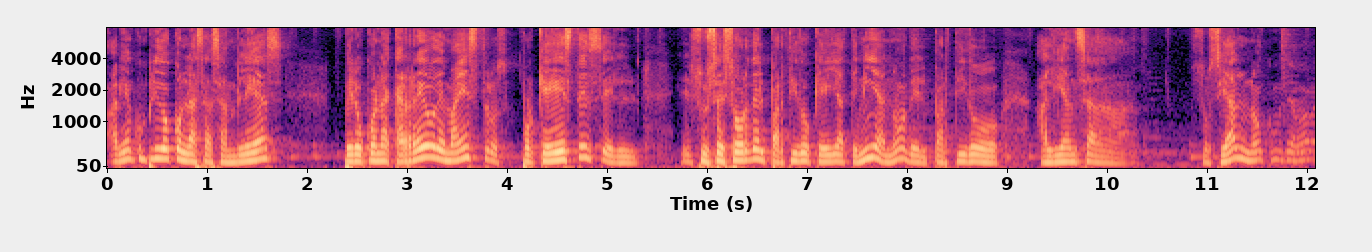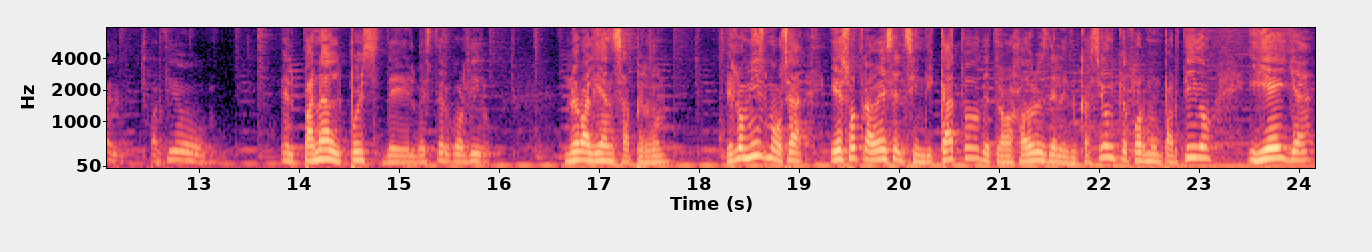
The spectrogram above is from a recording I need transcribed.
habían cumplido con las asambleas, pero con acarreo de maestros, porque este es el, sucesor del partido que ella tenía, ¿no? Del partido Alianza Social, ¿no? ¿Cómo se llamaba? El partido, el Panal, pues, del Bester Gordido. Nueva Alianza, perdón. Es lo mismo, o sea, es otra vez el sindicato de trabajadores de la educación que forma un partido y ella,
